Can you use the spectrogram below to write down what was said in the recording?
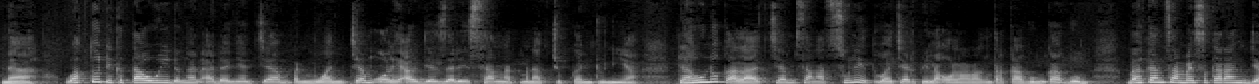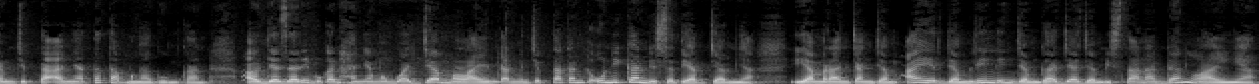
Nah, waktu diketahui dengan adanya jam, penemuan jam oleh Al-Jazari sangat menakjubkan dunia. Dahulu kala jam sangat sulit, wajar bila orang terkagum-kagum. Bahkan sampai sekarang jam ciptaannya tetap mengagumkan. Al-Jazari bukan hanya membuat jam, melainkan menciptakan keunikan di setiap jamnya. Ia merancang jam air, jam lilin, jam gajah, jam istana, dan lainnya.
